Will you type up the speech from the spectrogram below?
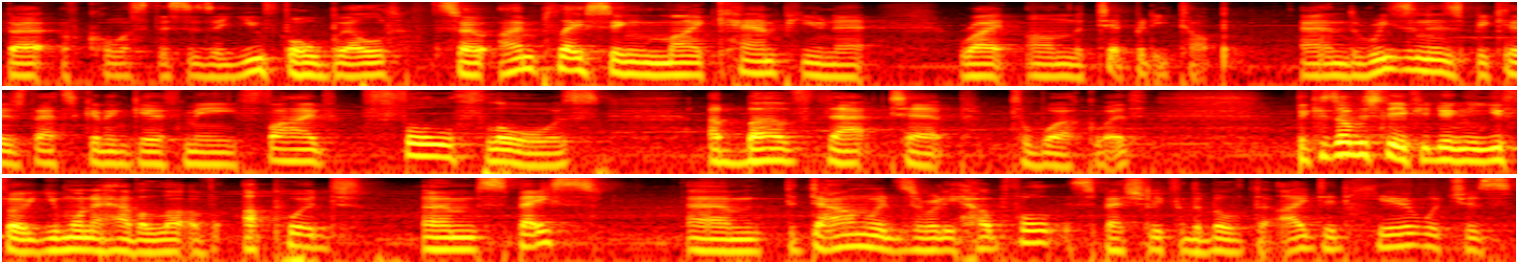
but of course this is a UFO build. So I'm placing my camp unit right on the tippity top and the reason is because that's going to give me five full floors above that tip to work with. Because obviously if you're doing a UFO you want to have a lot of upward um, space. Um, the downwards are really helpful especially for the build that I did here which has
